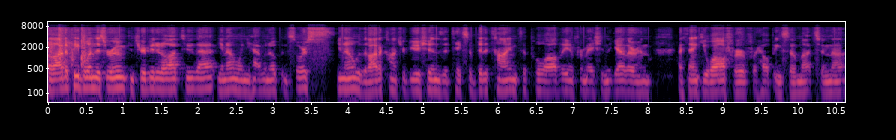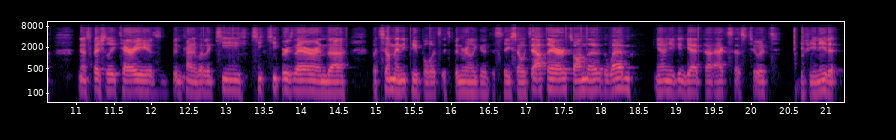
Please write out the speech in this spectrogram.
a lot of people in this room contributed a lot to that. You know, when you have an open source, you know, with a lot of contributions, it takes a bit of time to pull all the information together. And I thank you all for, for helping so much. And, uh, you know, especially Terry has been kind of one of the key, key keepers there. And, uh, but so many people, it's, it's been really good to see. So it's out there. It's on the, the web. You know, you can get uh, access to it if you need it.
